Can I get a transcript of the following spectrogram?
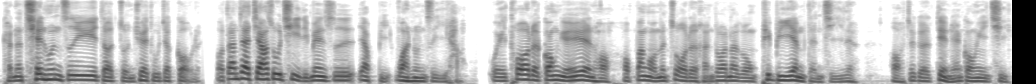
可能千分之一的准确度就够了。哦，但在加速器里面是要比万分之一好。委托的工研院哈，帮我们做了很多那种 ppm 等级的哦，这个电源供应器。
